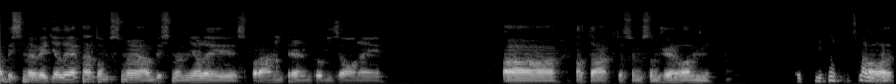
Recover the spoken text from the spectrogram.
aby jsme věděli, jak na tom jsme, aby jsme měli správný tréninkové zóny a, a tak, to si myslím, že je hlavní. Ale...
